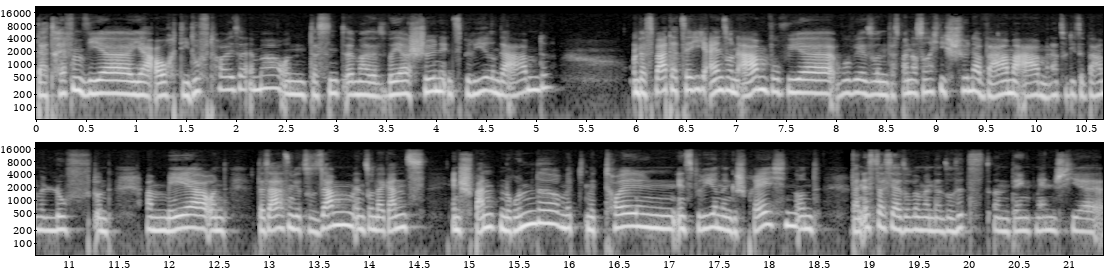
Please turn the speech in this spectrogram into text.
Da treffen wir ja auch die Dufthäuser immer und das sind immer sehr schöne, inspirierende Abende. Und das war tatsächlich ein so ein Abend, wo wir, wo wir so ein, das war noch so ein richtig schöner warmer Abend. Man hat so diese warme Luft und am Meer und da saßen wir zusammen in so einer ganz entspannten Runde mit, mit tollen, inspirierenden Gesprächen und dann ist das ja so, wenn man dann so sitzt und denkt, Mensch, hier,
